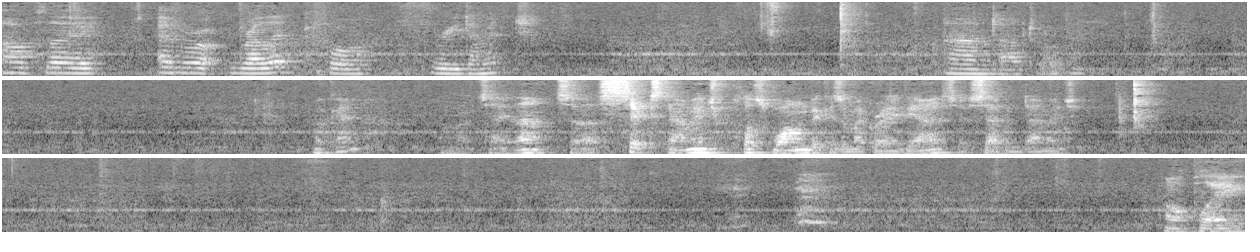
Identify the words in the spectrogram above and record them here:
I'll play Everrock Relic for three damage. And I'll draw one. Okay. I'll rotate that. So that's six damage plus one because of my graveyard, so seven damage. Play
